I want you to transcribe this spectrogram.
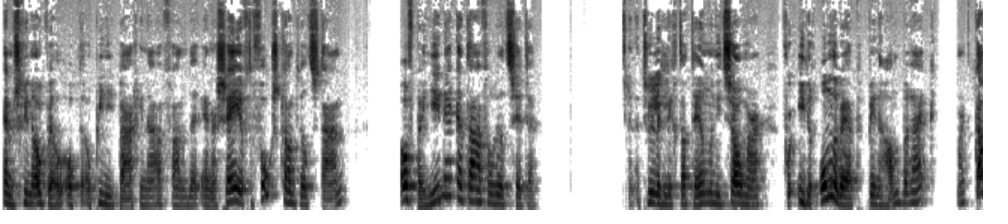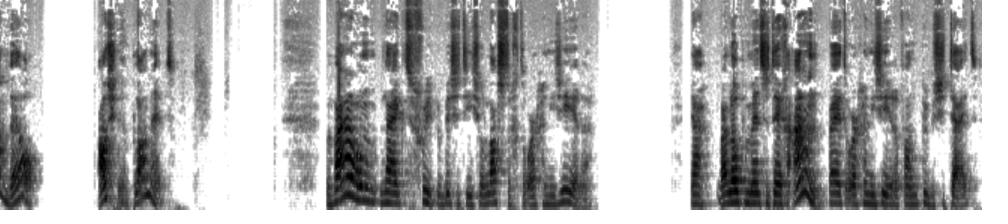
En misschien ook wel op de opiniepagina van de NRC of de Volkskrant wilt staan, of bij Jinek aan tafel wilt zitten. En natuurlijk ligt dat helemaal niet zomaar voor ieder onderwerp binnen handbereik, maar het kan wel, als je een plan hebt. Waarom lijkt free publicity zo lastig te organiseren? Ja, waar lopen mensen tegenaan bij het organiseren van publiciteit?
